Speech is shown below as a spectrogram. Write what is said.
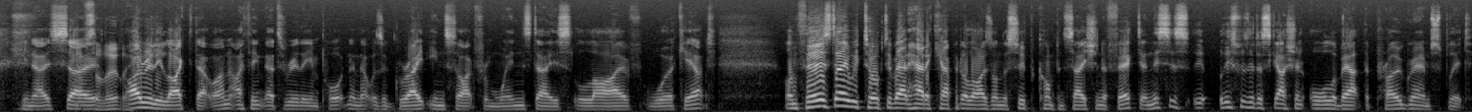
you know, so Absolutely. I really liked that one. I think that's really important. And that was a great insight from Wednesday's live workout. On Thursday, we talked about how to capitalize on the supercompensation effect, and this is this was a discussion all about the program split.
